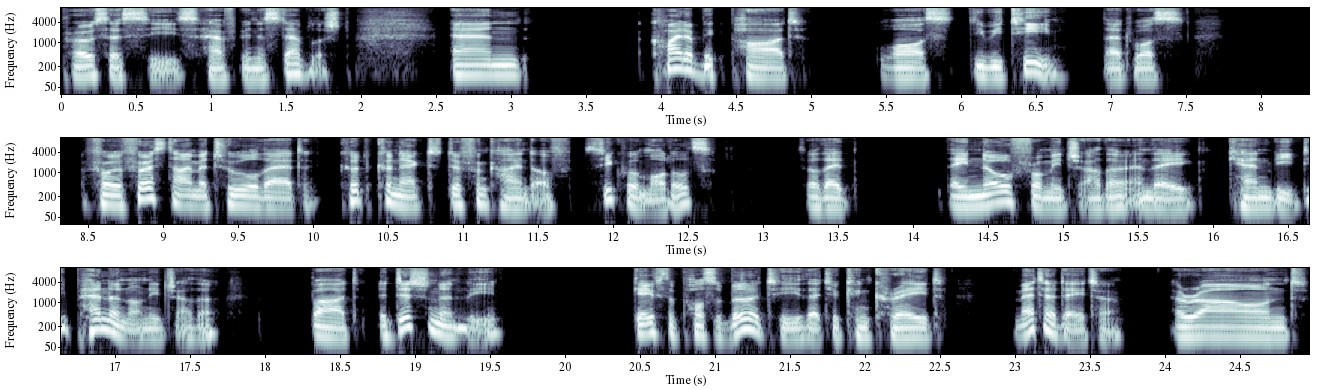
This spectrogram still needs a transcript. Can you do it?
processes have been established. And quite a big part was DBT. That was for the first time a tool that could connect different kind of SQL models so that they know from each other and they can be dependent on each other. But additionally, gave the possibility that you can create metadata around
